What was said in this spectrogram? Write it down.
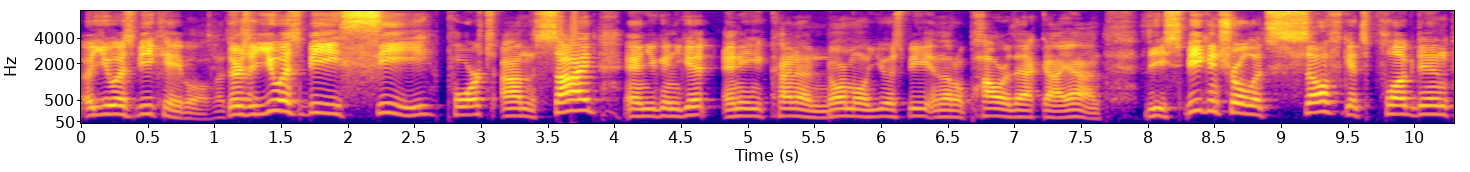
a USB cable. There's a USB-C port on the side, and you can get any kind of normal USB, and that'll power that guy on. The speed control itself gets plugged in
